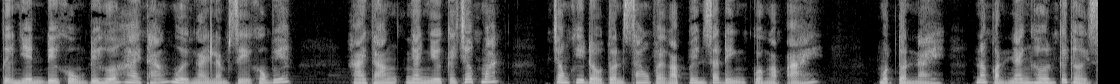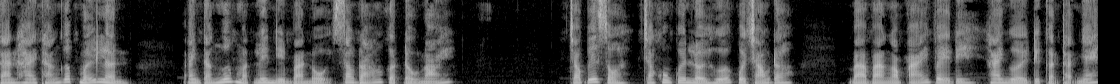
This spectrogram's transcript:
Tự nhiên đi khủng đi hứa 2 tháng 10 ngày làm gì không biết. 2 tháng nhanh như cái chớp mắt, trong khi đầu tuần sau phải gặp bên gia đình của Ngọc Ái. Một tuần này nó còn nhanh hơn cái thời gian hai tháng gấp mấy lần. Anh ta ngước mặt lên nhìn bà nội sau đó gật đầu nói. Cháu biết rồi, cháu không quên lời hứa của cháu đâu. Bà và Ngọc Ái về đi, hai người đi cẩn thận nhé.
